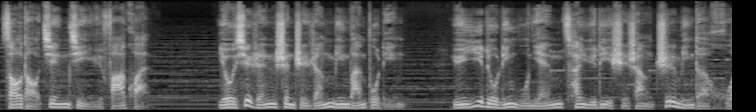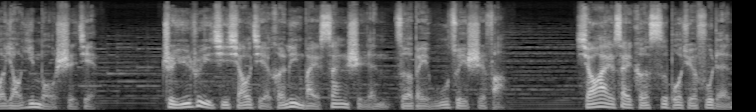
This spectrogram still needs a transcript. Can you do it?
遭到监禁与罚款，有些人甚至仍冥顽不灵。于一六零五年参与历史上知名的火药阴谋事件。至于瑞奇小姐和另外三十人，则被无罪释放。小艾塞克斯伯爵夫人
